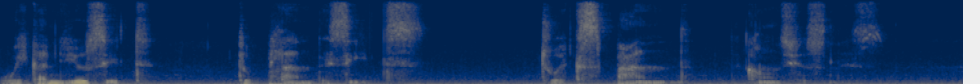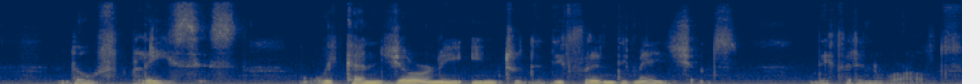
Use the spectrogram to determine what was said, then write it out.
We can use it to plant the seeds, to expand the consciousness. Those places we can journey into the different dimensions, different worlds.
